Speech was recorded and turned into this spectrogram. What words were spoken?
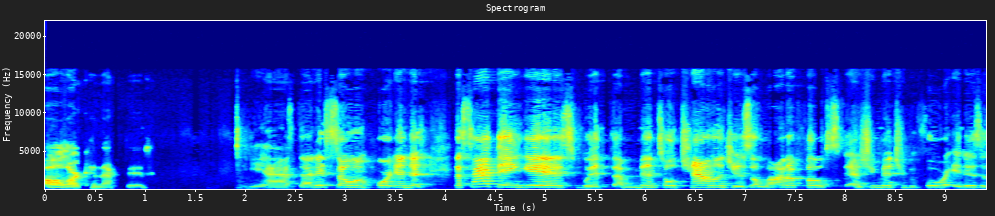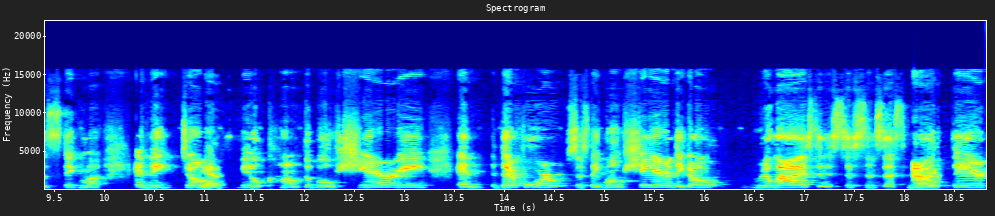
All are connected. Yes, that is so important. And the, the sad thing is with uh, mental challenges, a lot of folks, as you mentioned before, it is a stigma and they don't yes. feel comfortable sharing. And therefore, since they won't share, they don't realize the assistance that's right. out there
